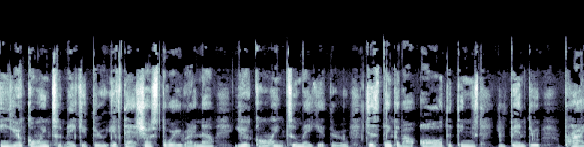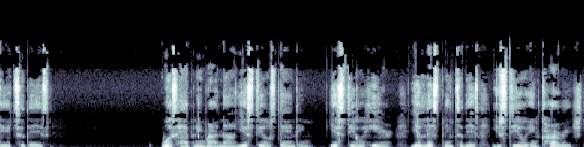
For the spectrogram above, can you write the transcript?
And you're going to make it through. If that's your story right now, you're going to make it through. Just think about all the things you've been through prior to this. What's happening right now? You're still standing. You're still here. You're listening to this. You're still encouraged.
